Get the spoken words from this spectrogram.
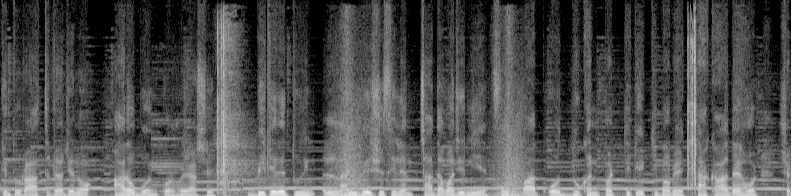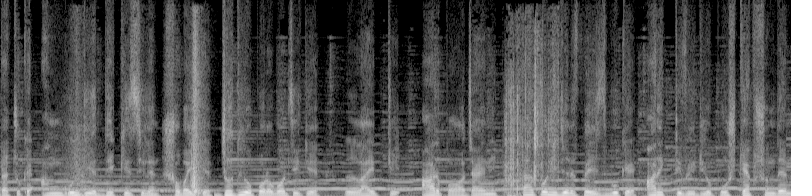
কিন্তু রাতটা যেন আরও ভয়ঙ্কর হয়ে আসে। বিকেলে তুই লাইভে এসেছিলেন চাঁদাবাজি নিয়ে। ফুটপাত ও দোকানপাট থেকে কীভাবে টাকা আদায় হয় সেটা চোখে আঙ্গুল দিয়ে দেখিয়েছিলেন সবাইকে। যদিও পরবর্তীতে লাইভটি আর পাওয়া যায়নি। তারপর নিজের ফেসবুকে আরেকটি ভিডিও পোস্ট ক্যাপশন দেন,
